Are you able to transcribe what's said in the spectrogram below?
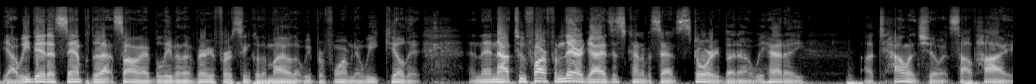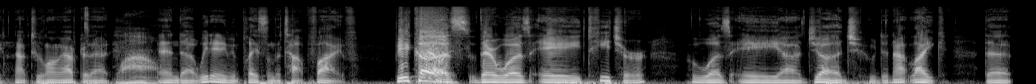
Yeah, we did a sample to that song, I believe, in the very first Cinco de Mayo that we performed, and we killed it. And then not too far from there, guys, it's kind of a sad story, but uh, we had a, a talent show at South High not too long after that. Wow. And uh, we didn't even place in the top five because there was a teacher who was a uh, judge who did not like the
